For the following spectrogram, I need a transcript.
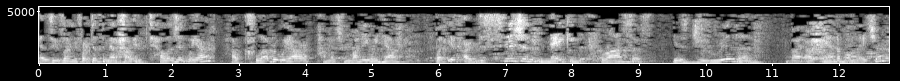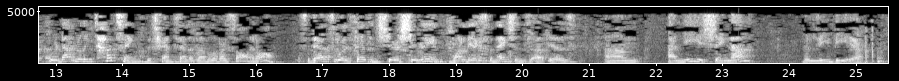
as we've learned before, it doesn't matter how intelligent we are, how clever we are, how much money we have, but if our decision making process is driven by our animal nature, we're not really touching the transcendent level of our soul at all. So that's what it says in Shir Shirim. One of the explanations uh, is um, Ani yishena v'li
